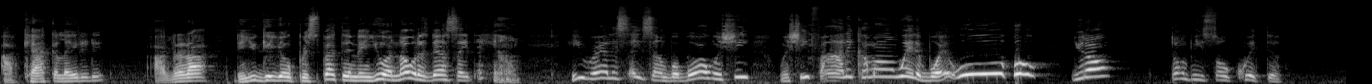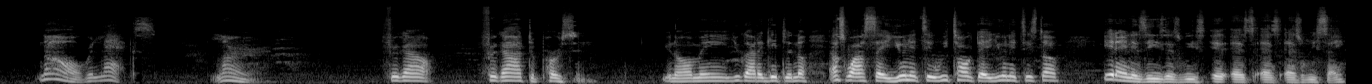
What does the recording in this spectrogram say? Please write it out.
I've calculated it. Ah, da, da. Then you get your perspective, and then you'll notice they'll say, damn, he rarely say something. But boy, when she when she finally come on with it, boy, ooh, you know, don't be so quick to no, relax. Learn. Figure out figure out the person. You know what I mean? You got to get to know. That's why I say unity. We talk that unity stuff. It ain't as easy as we as as as we say.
